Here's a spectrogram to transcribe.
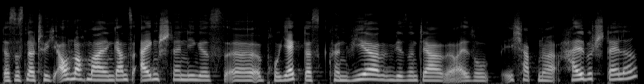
das ist natürlich auch nochmal ein ganz eigenständiges äh, Projekt. Das können wir, wir sind ja, also ich habe eine halbe Stelle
